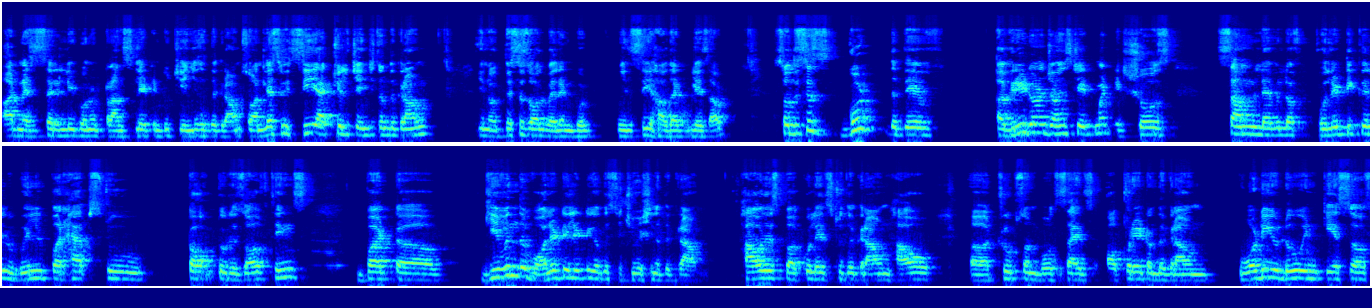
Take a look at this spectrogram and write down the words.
are necessarily going to translate into changes on the ground. So unless we see actual changes on the ground, you know this is all well and good. We'll see how that plays out. So this is good that they've agreed on a joint statement. It shows some level of political will perhaps to talk to resolve things. But uh, given the volatility of the situation at the ground, how this percolates to the ground, how uh, troops on both sides operate on the ground, what do you do in case of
